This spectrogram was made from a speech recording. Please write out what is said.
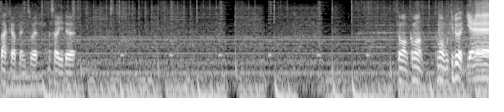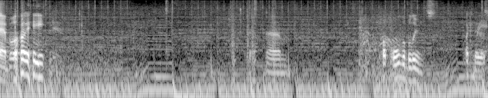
Back up into it. That's how you do it. Come on, come on, come on, we can do it. Yeah, boy! um, pop all the balloons. I can do this.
